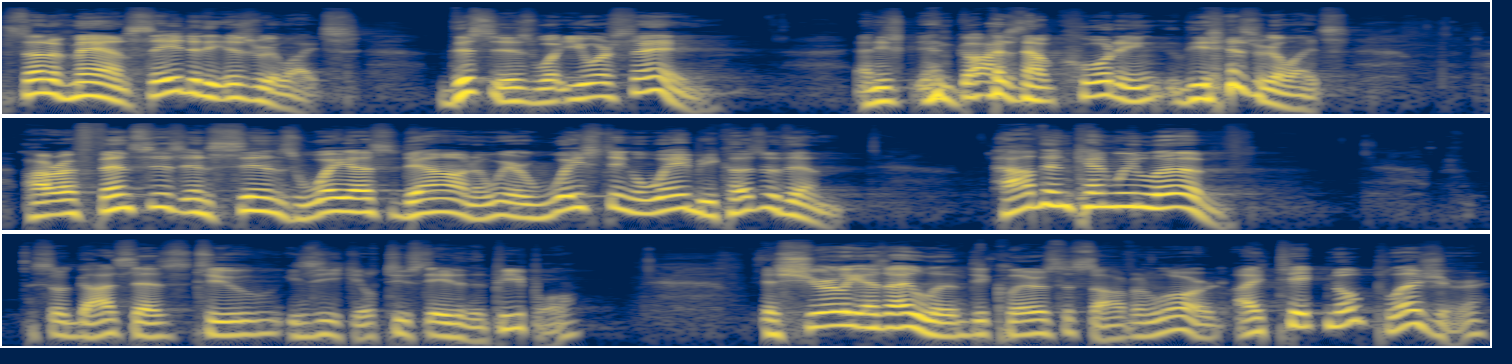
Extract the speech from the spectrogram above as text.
Son of Man, say to the Israelites, This is what you are saying. And, he's, and God is now quoting the Israelites. Our offenses and sins weigh us down, and we are wasting away because of them. How then can we live? So God says to Ezekiel, to say to the people, As surely as I live, declares the sovereign Lord, I take no pleasure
